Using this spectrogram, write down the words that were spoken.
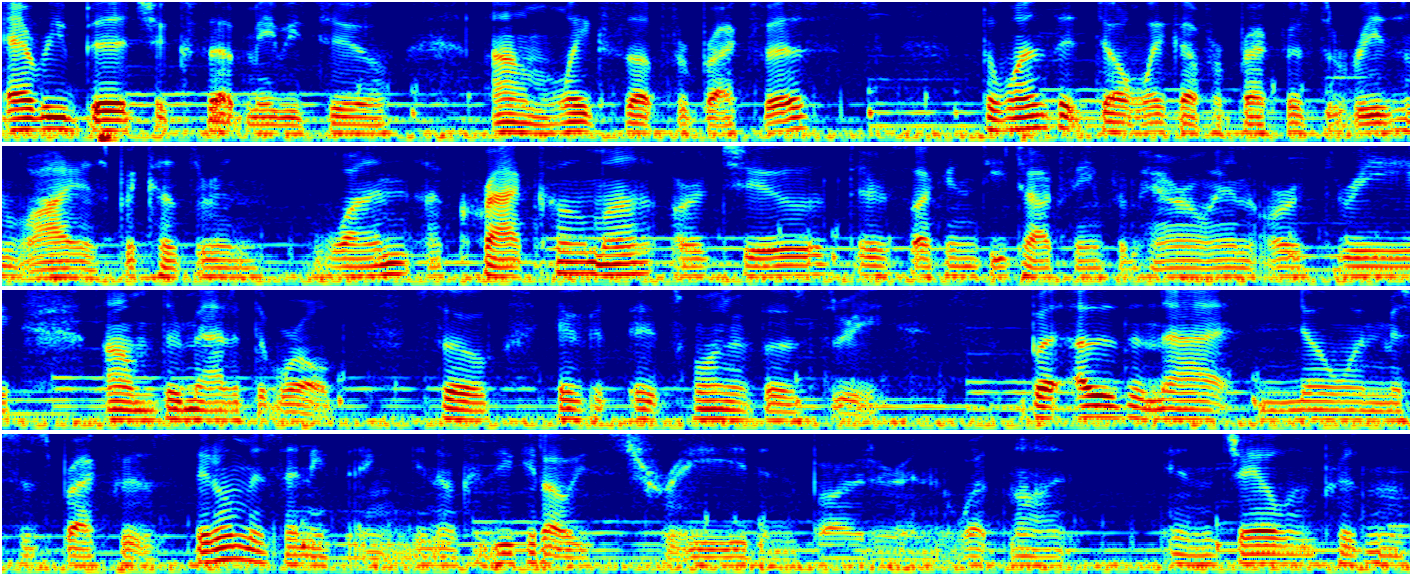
Every bitch except maybe two um, wakes up for breakfast. The ones that don't wake up for breakfast, the reason why is because they're in one, a crack coma, or two, they're fucking detoxing from heroin, or three, um, they're mad at the world. So if it's one of those three, but other than that, no one misses breakfast. They don't miss anything, you know, because you could always trade and barter and whatnot in jail and prison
